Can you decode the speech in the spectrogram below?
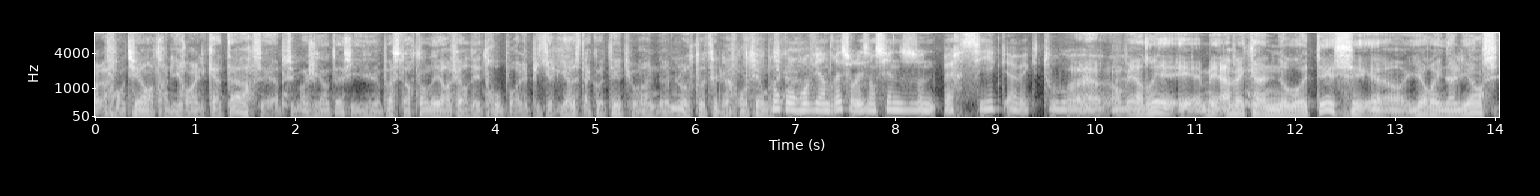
à la frontière entre l'Iran et le Qatar. C'est absolument gigantesque. Ils passent leur temps d'ailleurs à faire des trous pour aller piquer le gaz d'à côté, tu vois, de l'autre côté de la frontière. Donc on reviendrait sur les anciennes zones persiques avec tout. Euh... on reviendrait, mais avec une nouveauté, c'est euh, il y aurait une alliance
